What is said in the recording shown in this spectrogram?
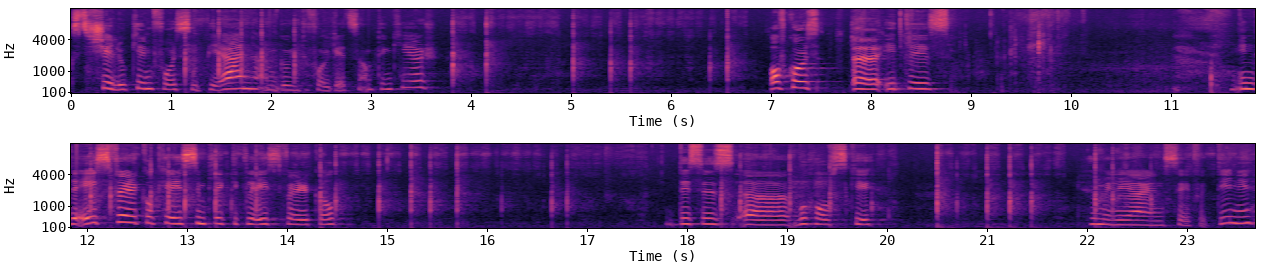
Shelukin for CPN. I'm going to forget something here. Of course, uh, it is in the aspherical case, symplectically aspherical. This is uh, Buhovsky, Humilière, and Seyfaddini.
